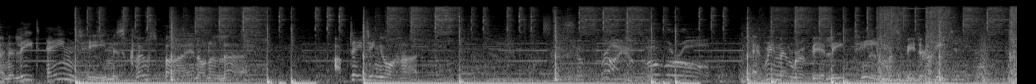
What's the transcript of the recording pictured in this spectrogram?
An elite AIM team is close by and on alert. Updating your HUD. We shall triumph over. Every member of the elite team must be defeated.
